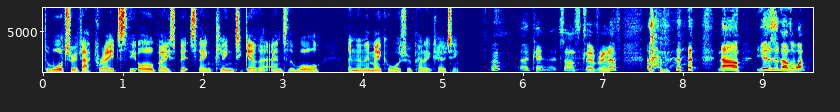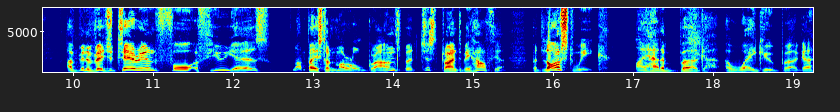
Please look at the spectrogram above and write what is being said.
the water evaporates, the oil based bits then cling together and to the wall, and then they make a water repellent coating. Oh, okay, that sounds clever enough. now, here's another one. I've been a vegetarian for a few years, not based on moral grounds, but just trying to be healthier. But last week, I had a burger, a Wagyu burger,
